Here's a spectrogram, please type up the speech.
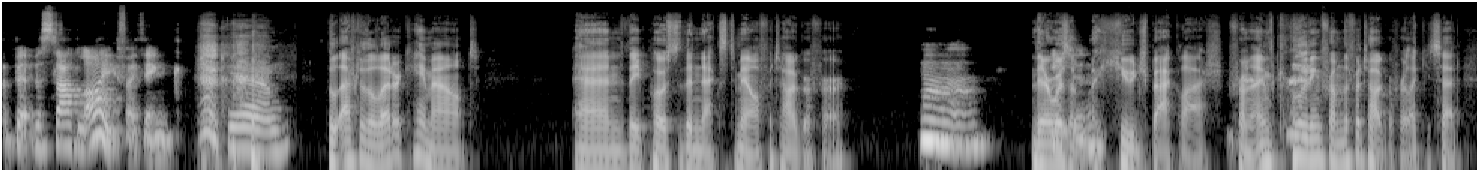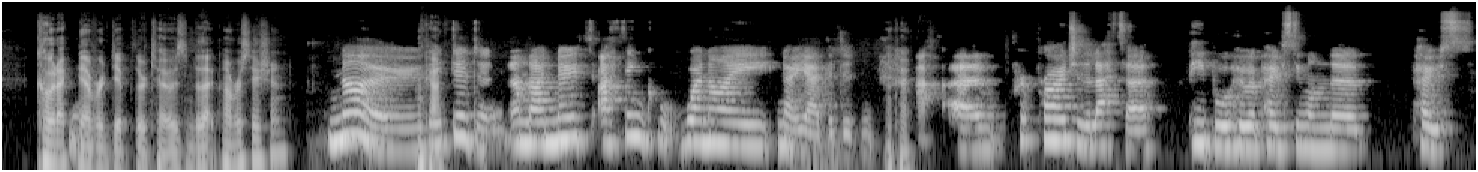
a bit of a sad life. I think. Yeah. So After the letter came out and they posted the next male photographer, Hmm. there was a, a huge backlash from them, including from the photographer, like you said. Kodak never dipped their toes into that conversation. No, Okay. they didn't. And I know. I think when I no, yeah, they didn't. Okay. Um, pr- prior to the letter, people who were posting on the posts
